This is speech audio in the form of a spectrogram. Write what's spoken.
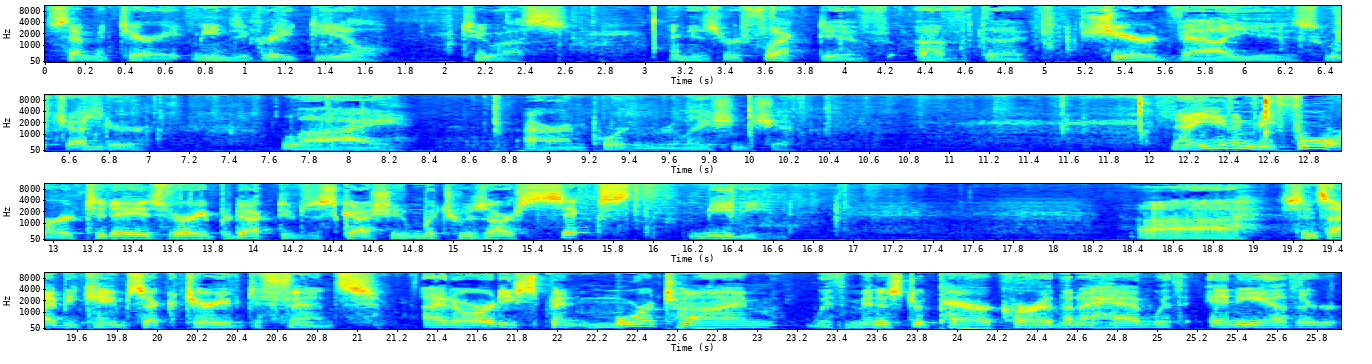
Cemetery. It means a great deal to us and is reflective of the shared values which underlie our important relationship. Now, even before today's very productive discussion, which was our sixth meeting uh, since I became Secretary of Defense, I'd already spent more time with Minister Parrikar than I have with any other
